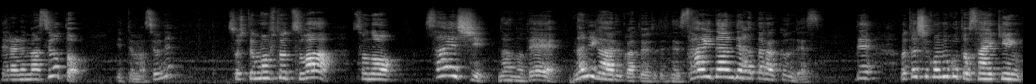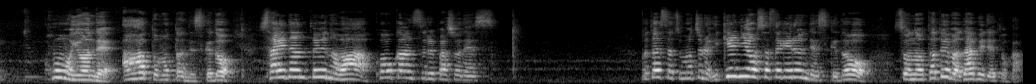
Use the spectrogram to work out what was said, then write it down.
出られますよと言ってますよね。そしてもう一つはその祭司なので何があるかというとですね祭壇で働くんです。で私このこと最近本を読んでああと思ったんですけど祭壇というのは交換する場所です。私たちもちろん生贄を捧げるんですけどその例えばダビデとか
